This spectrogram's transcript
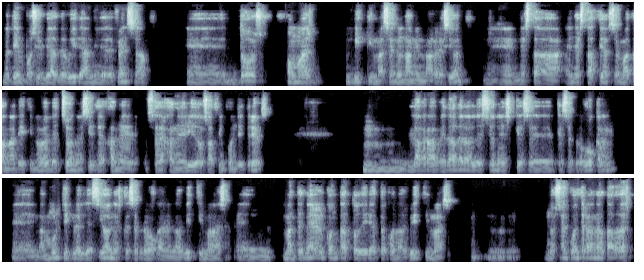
no tienen posibilidad de huida ni de defensa. Eh, dos o más víctimas en una misma agresión. Eh, en, esta, en esta acción se matan a 19 lechones y dejan, se dejan heridos a 53. Mm, la gravedad de las lesiones que se, que se provocan, eh, las múltiples lesiones que se provocan en las víctimas, mantener el contacto directo con las víctimas. Mm, no se encuentran atadas,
